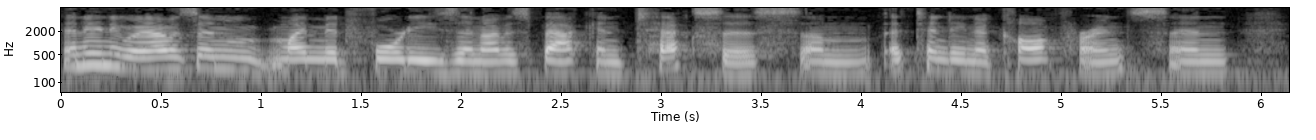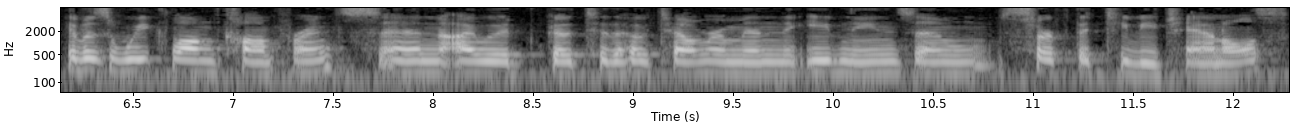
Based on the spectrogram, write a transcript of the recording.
And anyway, I was in my mid 40s and I was back in Texas um, attending a conference, and it was a week long conference. And I would go to the hotel room in the evenings and surf the TV channels.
